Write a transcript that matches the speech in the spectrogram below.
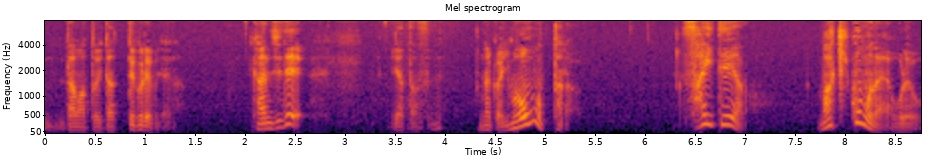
ー、黙っといたってくれみたいな感じでやったんですよね。なんか今思ったら最低やん巻き込むなよ俺を。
